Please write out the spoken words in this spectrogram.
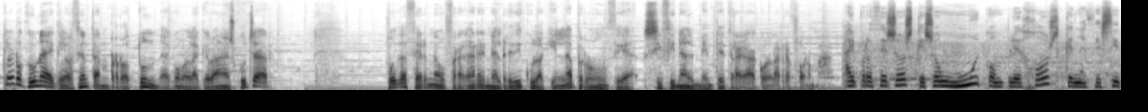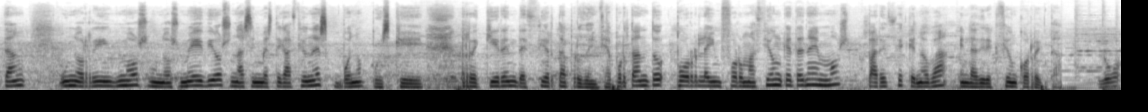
Claro que una declaración tan rotunda como la que van a escuchar puede hacer naufragar en el ridículo a quien la pronuncia si finalmente traga con la reforma. Hay procesos que son muy complejos, que necesitan unos ritmos, unos medios, unas investigaciones, bueno, pues que requieren de cierta prudencia. Por tanto, por la información que tenemos, parece que no va en la dirección correcta. Luego,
